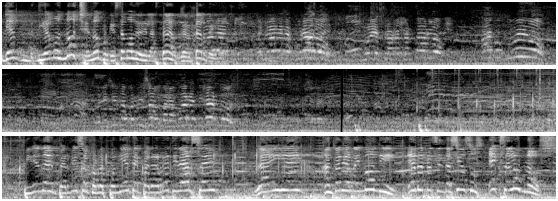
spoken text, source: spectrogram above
digamos, noche, ¿no? Porque estamos desde la tarde. La tarde. Señores de jurado, nuestro repertorio ha concluido. Solicito permiso para poder retirarnos. pidiendo el permiso correspondiente para retirarse la IE Antonio Raimondi en representación sus exalumnos.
